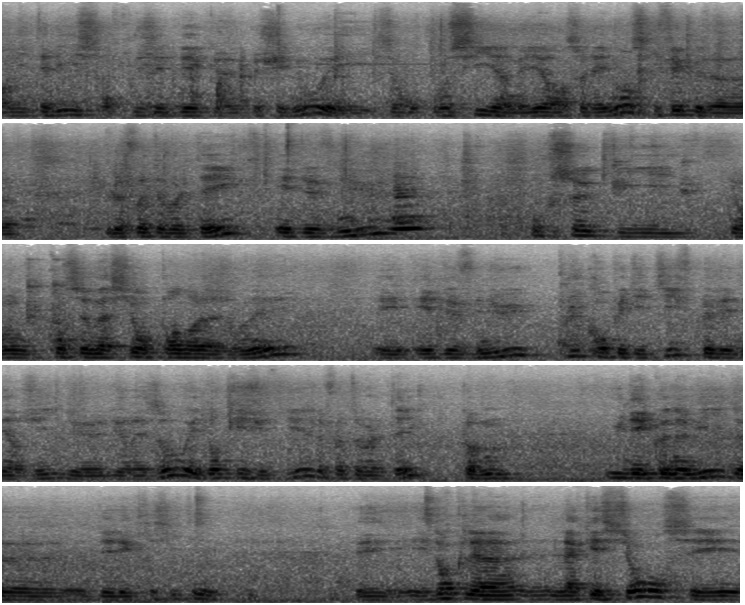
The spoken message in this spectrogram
en Italie sont plus élevés que, chez nous et ils ont aussi un meilleur ensoleillement, ce qui fait que le, photovoltaïque est devenu, pour ceux qui, ont une consommation pendant la journée, est, devenu plus compétitif que l'énergie du, réseau et donc ils utilisent le photovoltaïque comme une économie d'électricité. Et, donc la question c'est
